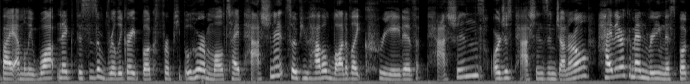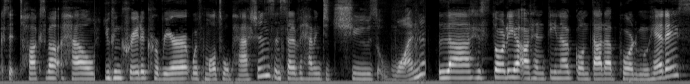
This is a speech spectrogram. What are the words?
by Emily Emily Wapnick. This is a really great book for people who are multi-passionate. So if you have a lot of like creative passions or just passions in general, highly recommend reading this book because it talks about how you can create a career with multiple passions instead of having to choose one. La Historia Argentina contada por mujeres.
